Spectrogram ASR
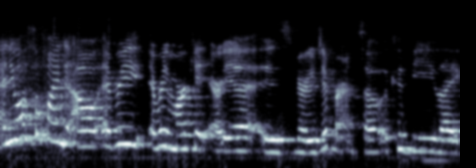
and you also find out every every market area is very different. So it could be like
